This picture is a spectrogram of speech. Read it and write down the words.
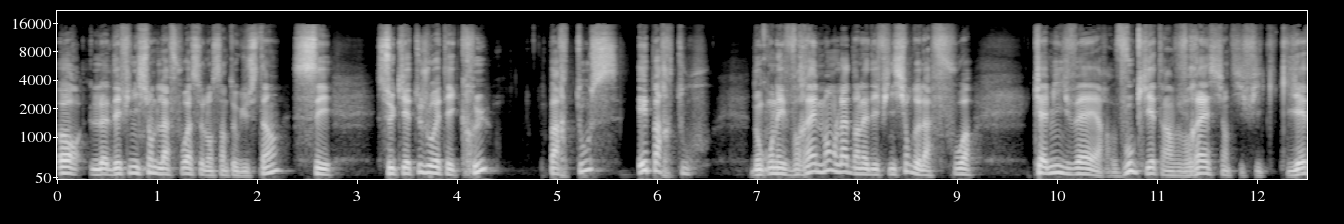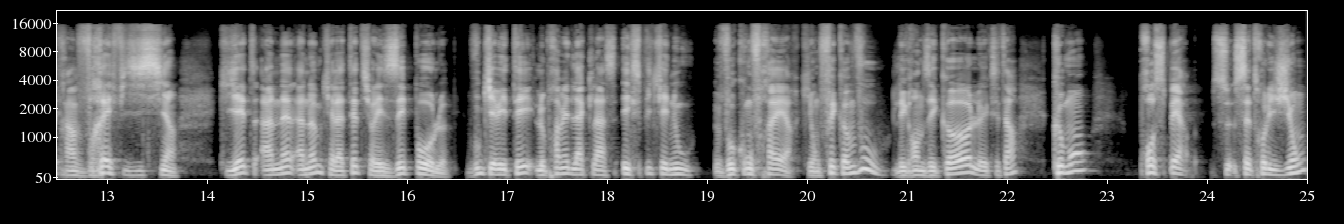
Or, la définition de la foi selon saint Augustin, c'est ce qui a toujours été cru par tous et partout. Donc, on est vraiment là dans la définition de la foi. Camille Vert, vous qui êtes un vrai scientifique, qui êtes un vrai physicien, qui êtes un, homme qui a la tête sur les épaules, vous qui avez été le premier de la classe, expliquez-nous, vos confrères qui ont fait comme vous, les grandes écoles, etc., comment prospère ce- cette religion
